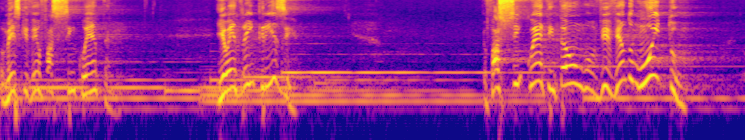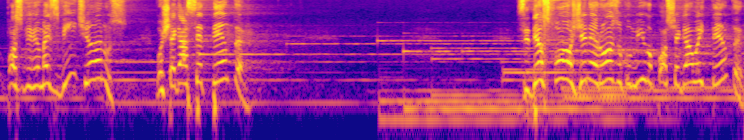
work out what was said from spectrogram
o mês que vem eu faço 50. E eu entrei em crise. Eu faço 50, então vivendo muito. Posso viver mais 20 anos vou chegar a 70. Se Deus for generoso comigo, eu posso chegar a 80.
